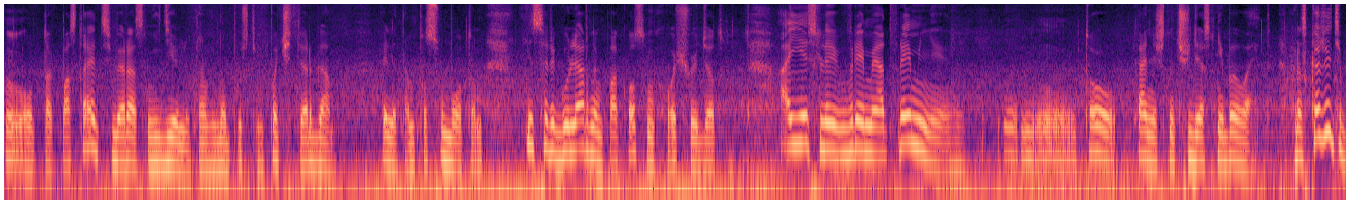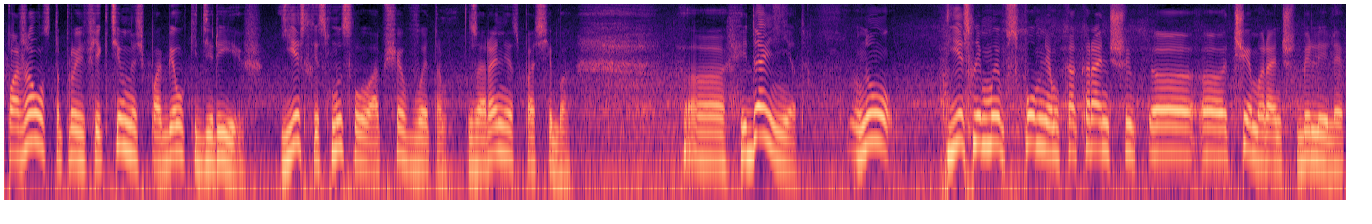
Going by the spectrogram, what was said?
Ну, вот так поставить себе раз в неделю, там, допустим, по четвергам или там по субботам. И с регулярным покосом хвощ уйдет. А если время от времени, то, конечно, чудес не бывает. Расскажите, пожалуйста, про эффективность побелки деревьев. Есть ли смысл вообще в этом? Заранее спасибо. Э, и да, и нет. Ну, если мы вспомним, как раньше, э, э, чем мы раньше белили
